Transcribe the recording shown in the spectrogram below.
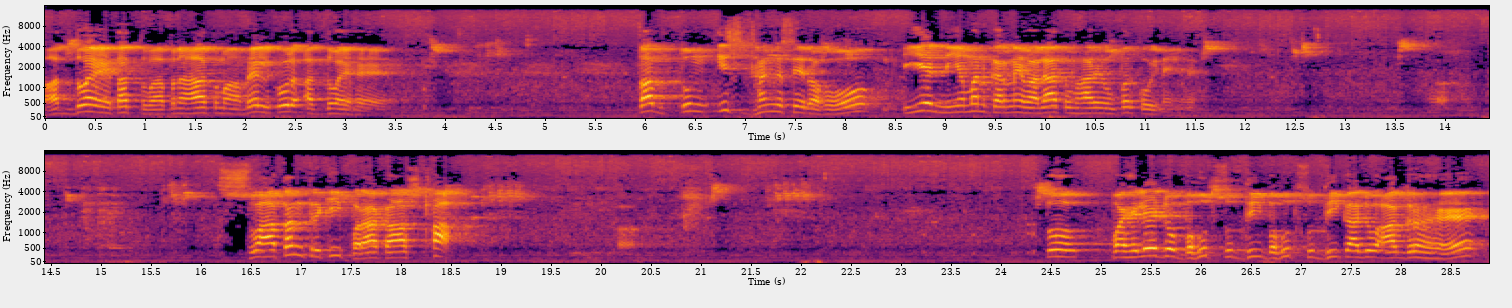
अद्वय तत्व, अपना आत्मा बिल्कुल अद्वय है। तब तुम इस ढंग से रहो ये नियमन करने वाला तुम्हारे ऊपर कोई नहीं है। स्वातंत्र की पराकाष्ठा। तो पहले जो बहुत शुद्धि बहुत शुद्धि का जो आग्रह है,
